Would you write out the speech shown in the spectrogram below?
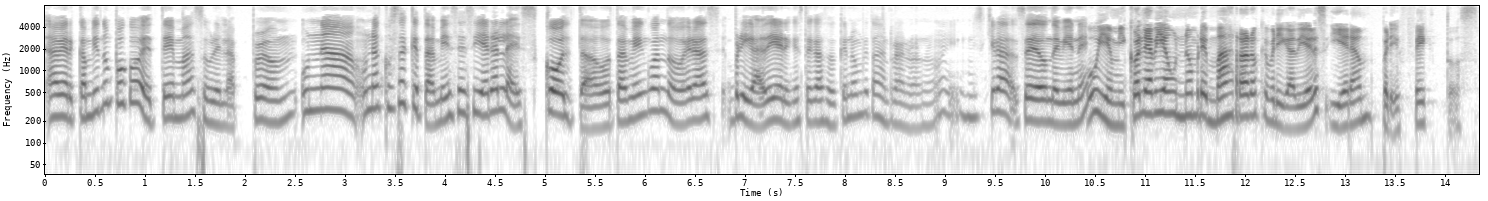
a ver, cambiando un poco de tema sobre la prom, una, una cosa que también se hacía era la escolta, o también cuando eras brigadier, en este caso, qué nombre tan raro, ¿no? Ni siquiera sé de dónde viene. Uy, en mi cole había un nombre más raro que brigadiers y eran prefectos.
